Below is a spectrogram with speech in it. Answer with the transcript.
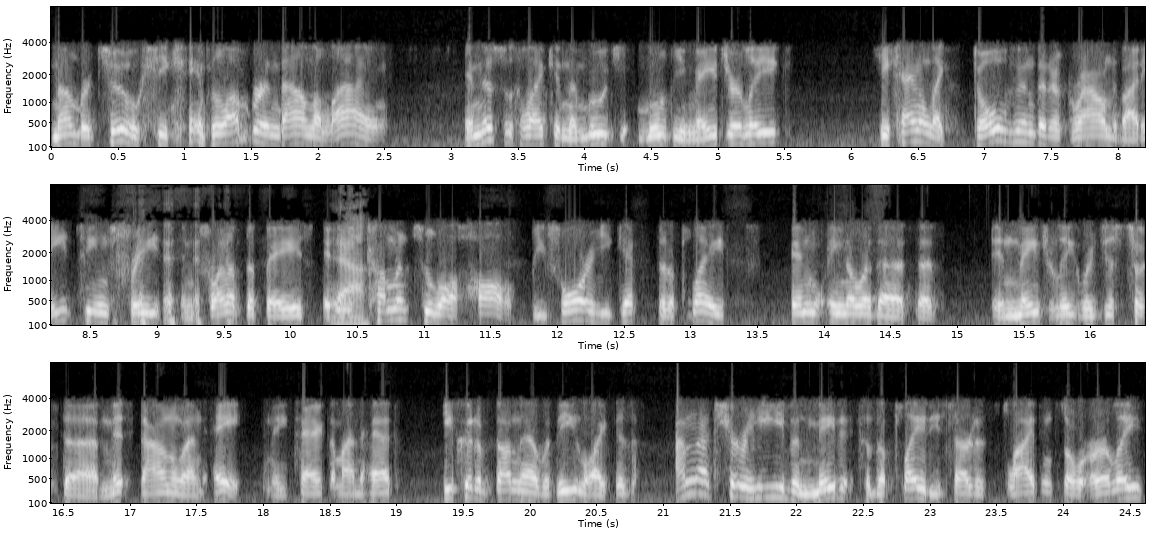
number two, he came lumbering down the line, and this was like in the movie Major League. He kind of like dove into the ground about 18 feet in front of the base, and Yeah. he's coming to a halt before he gets to the plate. And you know where the the in Major League where he just took the mitt down and went, hey, and he tagged him on the head. He could have done that with Eloy because I'm not sure he even made it to the plate. He started sliding so early,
